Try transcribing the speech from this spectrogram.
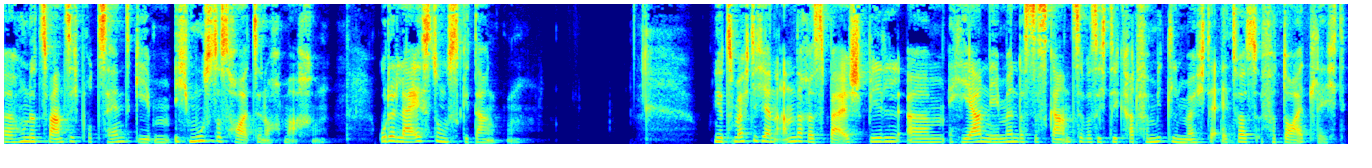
120 äh, Prozent geben, ich muss das heute noch machen. Oder Leistungsgedanken. Jetzt möchte ich ein anderes Beispiel ähm, hernehmen, dass das Ganze, was ich dir gerade vermitteln möchte, etwas verdeutlicht.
